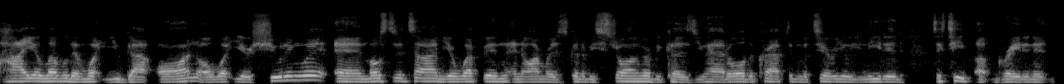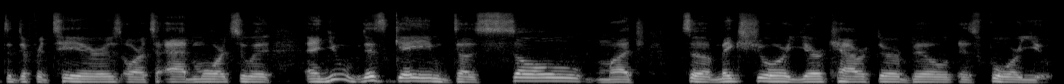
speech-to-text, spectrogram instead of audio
higher level than what you got on or what you're shooting with. And most of the time, your weapon and armor is going to be stronger because you had all the crafting material you needed to keep upgrading it to different tiers or to add more to it. And you, this game does so much to make sure your character build is for you.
